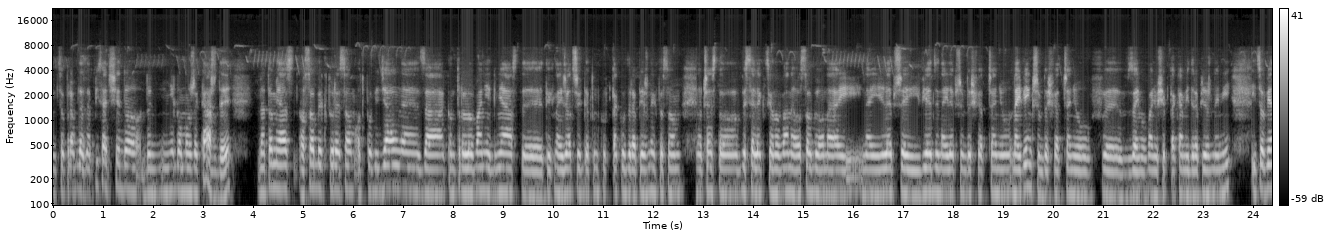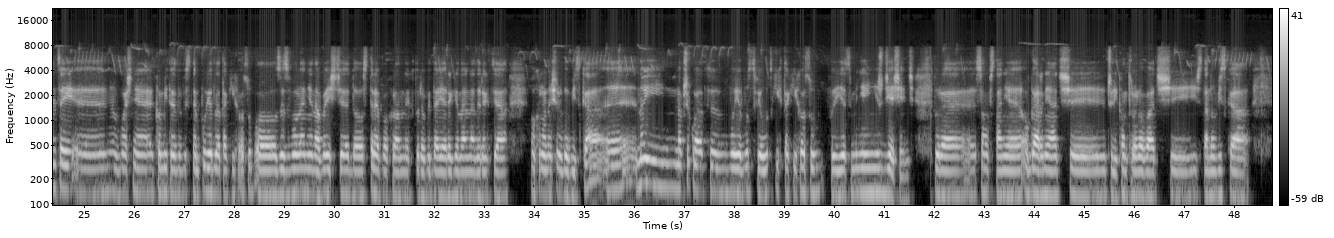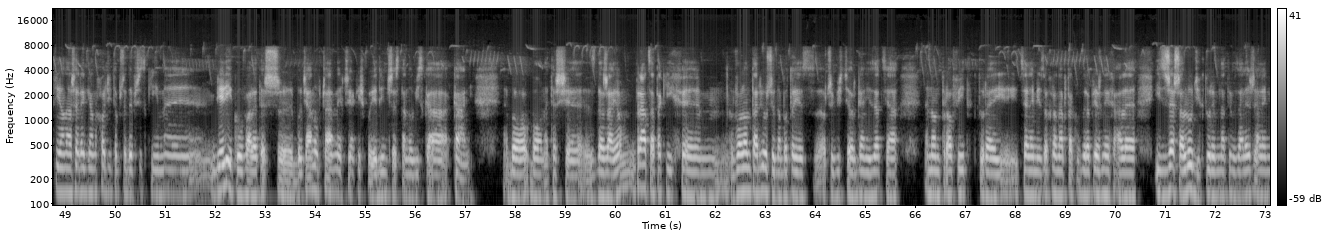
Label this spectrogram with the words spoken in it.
co prawda zapisać się do, do niego może każdy, Natomiast osoby, które są odpowiedzialne za kontrolowanie gniazd y, tych najrzadszych gatunków ptaków drapieżnych, to są no, często wyselekcjonowane osoby o naj, najlepszej wiedzy, najlepszym doświadczeniu, największym doświadczeniu w, w zajmowaniu się ptakami drapieżnymi. I co więcej, y, no, właśnie komitet występuje dla takich osób o zezwolenie na wejście do stref ochronnych, które wydaje Regionalna Dyrekcja ochrony środowiska. E, no i na przykład w województwie łódzkich takich osób jest mniej niż 10, które są w stanie ogarniać, e, czyli kontrolować stanowiska. Jeśli o nasz region chodzi, to przede wszystkim e, bielików, ale też bocianów czarnych, czy jakieś pojedyncze stanowiska kań bo, bo one też się zdarzają. Praca takich wolontariuszy, no bo to jest oczywiście organizacja non-profit, której celem jest ochrona ptaków drapieżnych, ale i zrzesza ludzi, którym na tym zależy, ale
